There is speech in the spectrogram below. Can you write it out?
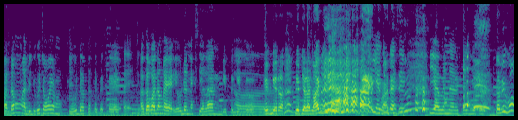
kadang ada juga cowok yang ya udah PT gitu. atau kadang kayak ya udah next jalan gitu gitu Eh. eh biar biar jalan lagi Iya Gimana juga sih. Iya benar kayak gitu. tapi gue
